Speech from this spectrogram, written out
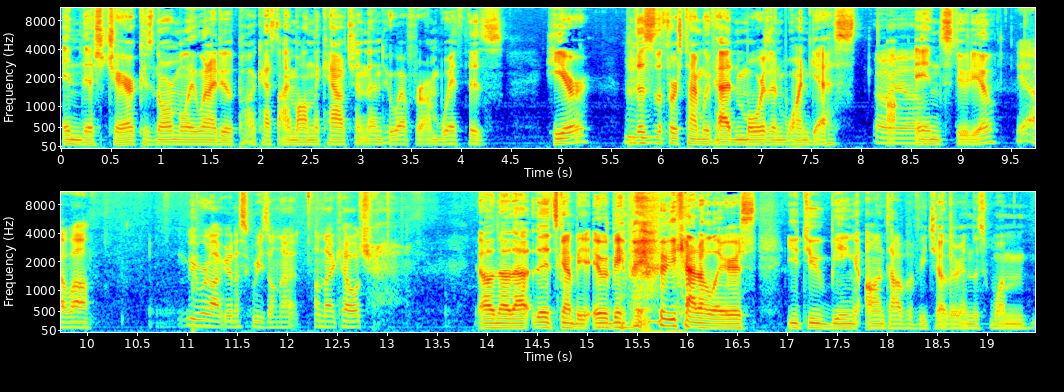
in this chair because normally when I do the podcast, I'm on the couch and then whoever I'm with is here. This is the first time we've had more than one guest Oh uh, yeah. in studio. yeah, well, we were not gonna squeeze on that on that couch. Oh no, that it's gonna be it would be it would be kind of hilarious. You two being on top of each other in this one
